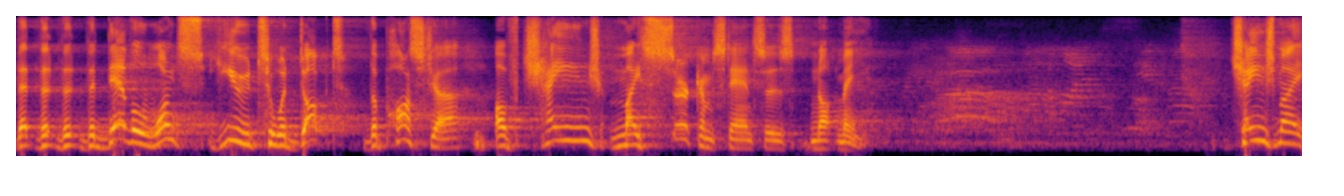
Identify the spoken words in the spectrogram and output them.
that the, the, the devil wants you to adopt the posture of change my circumstances, not me. Change my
